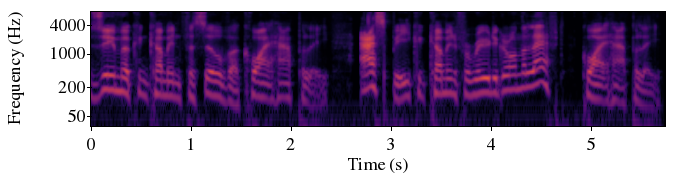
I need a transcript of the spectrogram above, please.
Zouma can come in for Silva quite happily. Azpi could come in for Rudiger on the left quite happily.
